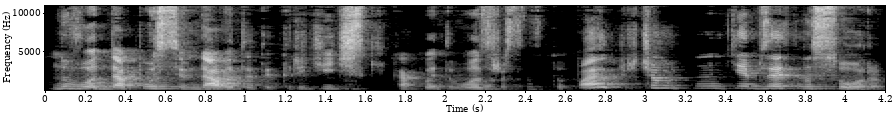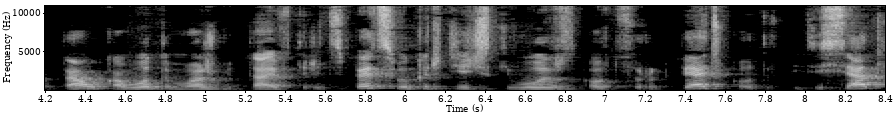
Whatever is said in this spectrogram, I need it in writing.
Ну вот, допустим, да, вот это критический какой-то возраст наступает, причем ну, не обязательно 40, да, у кого-то, может быть, да, и в 35 свой критический возраст, у кого-то 45, у кого-то в 50.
